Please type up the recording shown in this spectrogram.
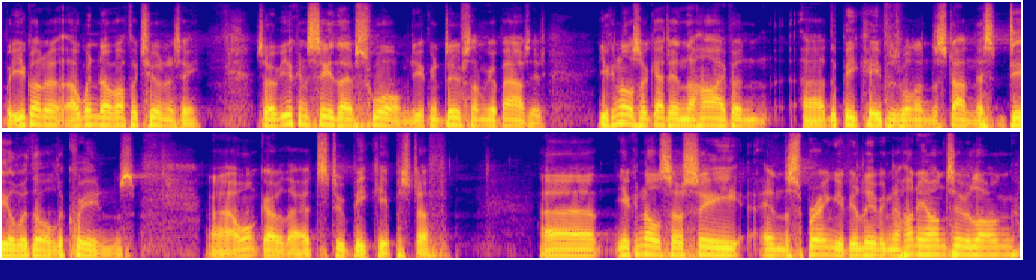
But you've got a, a window of opportunity. So if you can see they've swarmed, you can do something about it. You can also get in the hive, and uh, the beekeepers will understand this, deal with all the queens. Uh, I won't go there, it's too beekeeper stuff. Uh, you can also see in the spring, if you're leaving the honey on too long,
